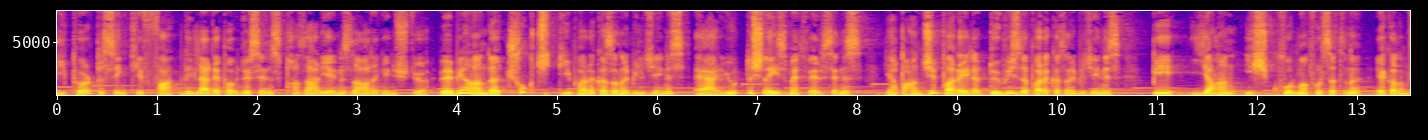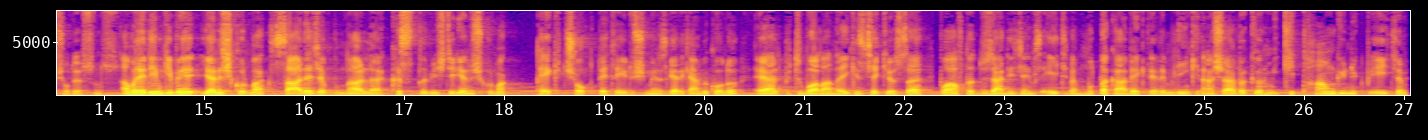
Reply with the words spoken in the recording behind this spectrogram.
repurposing ki farklı dillerde yapabilirseniz pazar yeriniz daha da genişliyor. Ve bir anda çok ciddi para kazanabileceğiniz, eğer yurt dışına hizmet verirseniz yabancı parayla dövizle para kazanabileceğiniz bir yan iş kurma fırsatını yakalamış oluyorsunuz. Ama dediğim gibi yan iş kurmak sadece bunlarla kısıtlı bir iş değil. Yan iş kurmak pek çok detayı düşünmeniz gereken bir konu. Eğer bütün bu alanda ilginizi çekiyorsa bu hafta düzenleyeceğimiz eğitime mutlaka beklerim. Linkini aşağı bakıyorum. İki tam günlük bir eğitim.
